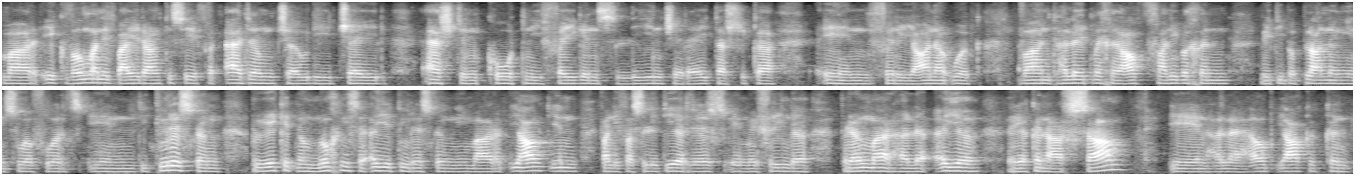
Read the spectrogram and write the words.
maar ek wil maar net baie dankie sê vir Adam, Jody, Jade, Ashton, Courtney, Fagan, Celine, Jerry, Tashika en vir Jana ook want hulle het my gehelp van die begin met die beplanning en so voorts. En die toerusting projek het nou nog nie sy eie toerusting nie maar elkeen van die fasiliteerders en my vriende bring maar hulle eie rekenaar saam en hulle help elke kind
